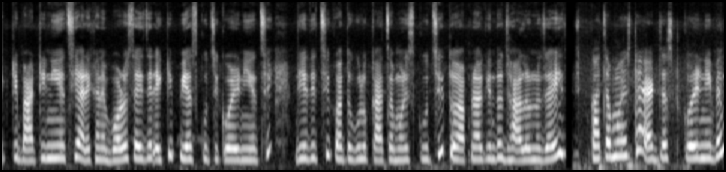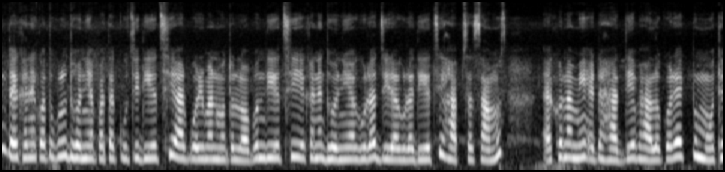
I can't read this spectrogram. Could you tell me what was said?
একটি বাটি নিয়েছি, আর এখানে বড় সাইজের একটি পেঁয়াজ কুচি করে নিয়েছি। দিয়ে দিচ্ছি কতগুলো কাঁচামরিচ কুচি। তো আপনারা কিন্তু ঝাল অনুযায়ী কাঁচামরিচটা অ্যাডজাস্ট করে নেবেন। তো এখানে কতগুলো ধনিয়া পাতা কুচি দিয়েছি, আর পরিমাণ মতো লবণ দিয়েছি। এখানে ধনিয়া গুঁড়া, জিরা গুঁড়া দিয়েছি, হাফ চা চামচ। এখন আমি এটা হাত দিয়ে ভালো করে একটু মথে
